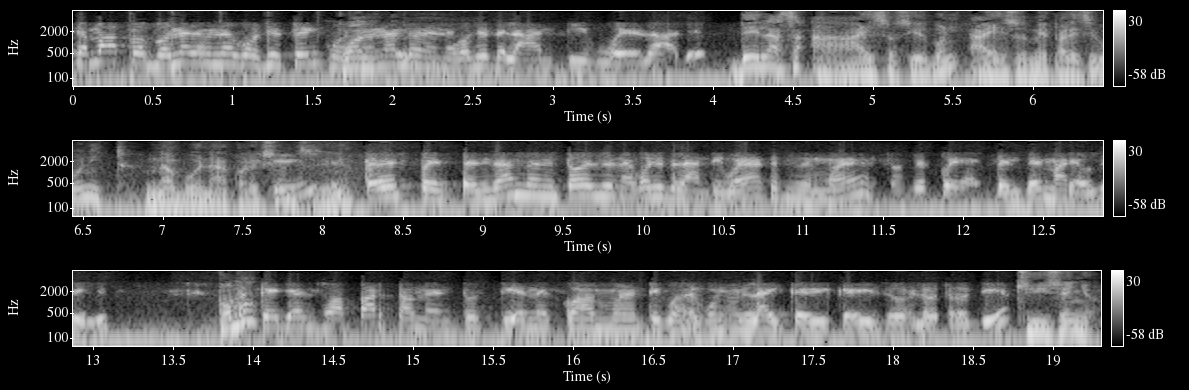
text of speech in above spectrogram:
Llamar a proponerle un negocio, estoy incursionando en el negocio de las antigüedades. De las... Ah, eso sí es bonito. Ah, eso me parece bonito. Una buena colección, sí, entonces, pues pensando en todo ese negocio de la antigüedad que se mueve, entonces, pues pensé en María Auxilio. ¿Cómo? Porque ella en su apartamento tiene cosas muy antiguas, según un like que vi que hizo el otro día. Sí, señor.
